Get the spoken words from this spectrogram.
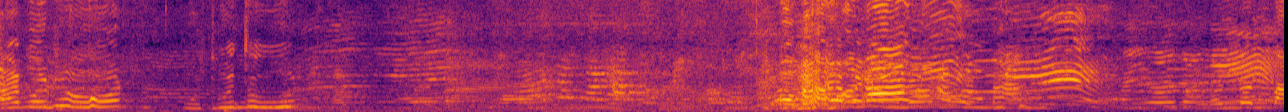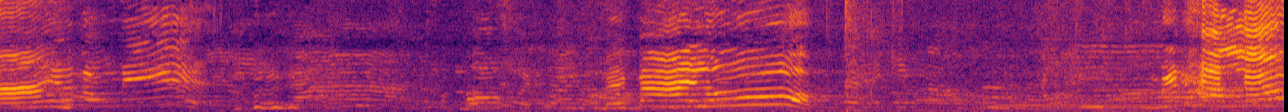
บาสบลูทูธ บูทูนออกมาข้างนอกนี่มันเป็นตายบายบายลูก ไม่ทันแล้ว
